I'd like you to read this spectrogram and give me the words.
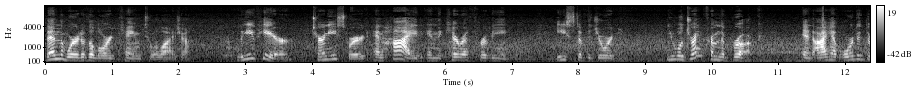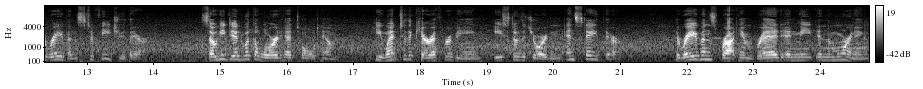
Then the word of the Lord came to Elijah Leave here, turn eastward, and hide in the Kerith ravine, east of the Jordan. You will drink from the brook, and I have ordered the ravens to feed you there. So he did what the Lord had told him. He went to the Kerith ravine, east of the Jordan, and stayed there. The ravens brought him bread and meat in the morning,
